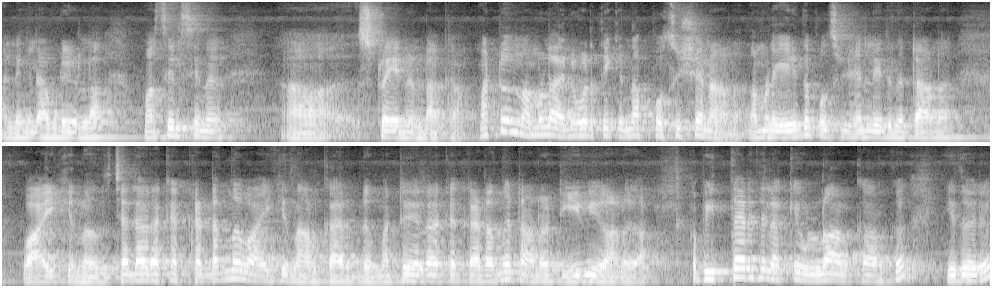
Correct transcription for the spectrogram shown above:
അല്ലെങ്കിൽ അവിടെയുള്ള മസിൽസിന് സ്ട്രെയിൻ ഉണ്ടാക്കാം. മറ്റൊന്ന് നമ്മൾ അനുവർത്തിക്കുന്ന പൊസിഷനാണ് നമ്മൾ ഏത് പൊസിഷനിൽ ഇരുന്നിട്ടാണ് വായിക്കുന്നത്? ചിലവരൊക്കെ കിടന്ന് വായിക്കുന്ന ആൾക്കാരുണ്ട്. മറ്റു ചിലരൊക്കെ കിടന്നിട്ടാണ് ടി വി കാണുക. അപ്പോൾ ഇത്തരത്തിലൊക്കെ ഉള്ള ആൾക്കാർക്ക് ഇതൊരു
